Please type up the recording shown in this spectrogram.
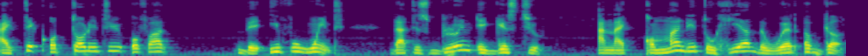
I take authority over the evil wind that is blowing against you, and I command it to hear the word of God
